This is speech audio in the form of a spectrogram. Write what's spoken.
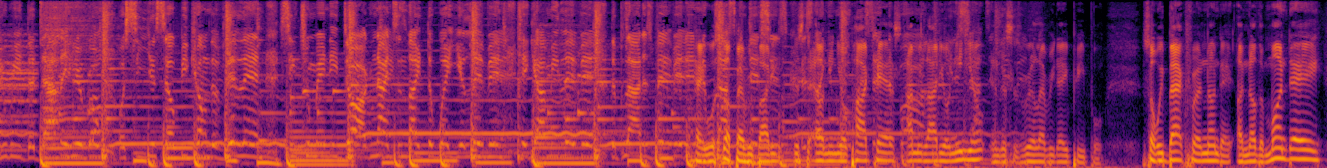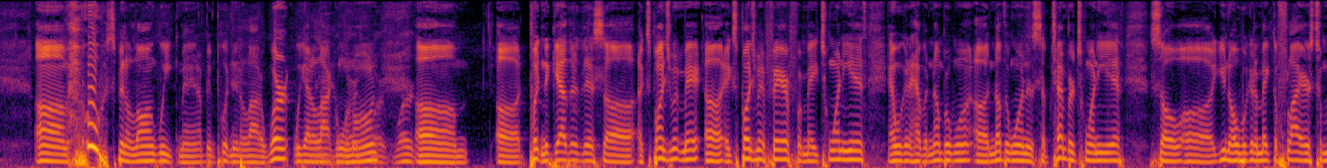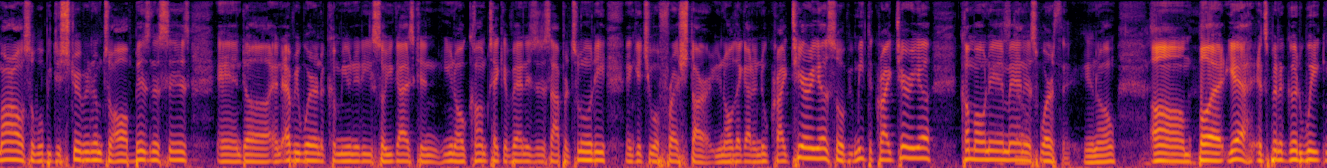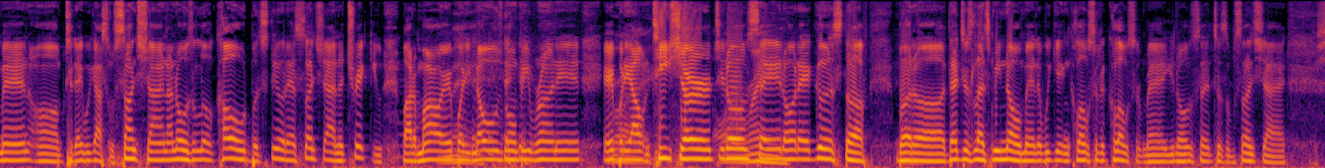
You either die the hero or see yourself become the villain. Seen too many dark nights and like the way you're living. It got me living. The plot is vivid. Hey, what's up, everybody? This is the El Nino podcast. I'm. Eladio Nino, and this is. Real Everyday People. So we back for another another Monday. Um, whew, it's been a long week, man. I've been putting in a lot of work. We got a lot going on. work, work. Um, uh, putting together this uh, expungement ma- uh, expungement fair for May 20th, and we're gonna have a number one uh, another one in September 20th. So uh, you know we're gonna make the flyers tomorrow, so we'll be distributing them to all businesses and uh, and everywhere in the community, so you guys can you know come take advantage of this opportunity and get you a fresh start. You know they got a new criteria, so if you meet the criteria, come on in, man. It's worth it. You know. Um, but yeah, it's been a good week, man. Um, today we got some sunshine. I know it's a little cold, but still that sunshine to trick you. By tomorrow, everybody Man. knows gonna be running. Everybody out in t-shirts, you All know what I'm saying, all that good stuff. But uh, that just lets me know, man, that we're getting closer to closer, man. You know what I'm saying, to some sunshine.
